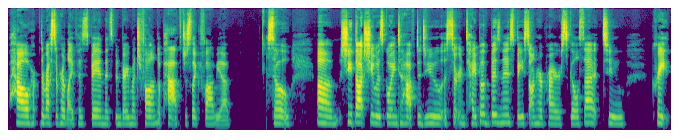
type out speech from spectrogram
how her, the rest of her life has been that's been very much following a path just like Flavia so um, she thought she was going to have to do a certain type of business based on her prior skill set to create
